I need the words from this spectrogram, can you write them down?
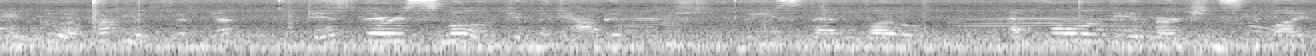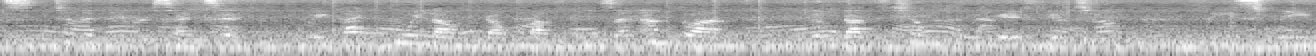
đến cửa thoát hiểm gần nhất. If there is smoke in the cabin, please bend low and follow the emergency lights to the nearest exit. Quý khách vui lòng đọc bằng hướng dẫn an toàn được đặt trong túi ghế phía trước. Please read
